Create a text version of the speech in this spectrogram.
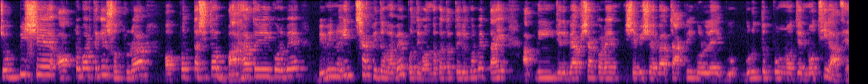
চব্বিশে অক্টোবর থেকে শত্রুরা অপ্রত্যাশিত বাধা তৈরি করবে, বিভিন্ন ইচ্ছাকৃতভাবে প্রতিবন্ধকতা তৈরি করবে। তাই আপনি যদি ব্যবসা করেন, সে বিষয়ে বা চাকরি করলে গুরুত্বপূর্ণ যে নথি আছে,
